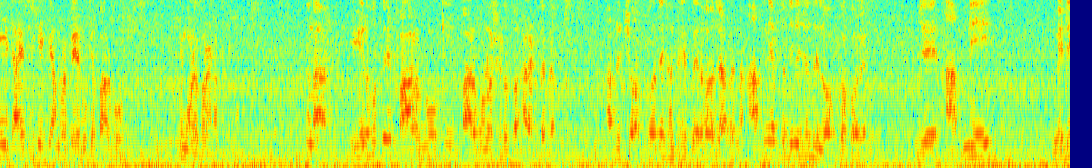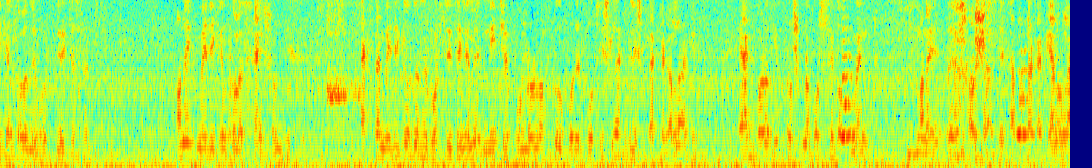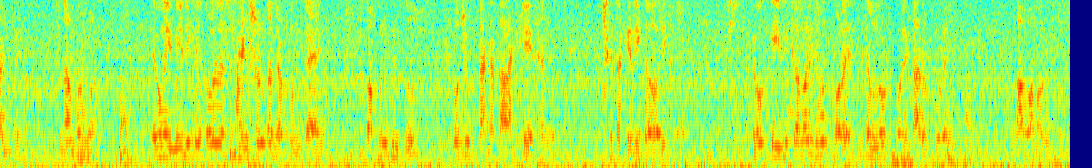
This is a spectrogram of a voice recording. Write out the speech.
এই দায় থেকে কি আমরা বের হতে পারব? কি মনে করেন আপনি? না, বের হতে পারব কি পারব না সেটা তো আরেকটা ব্যাপার। আপনি চট করে এখান থেকে বের হওয়া যাবে না। আপনি একটা জিনিস যদি লক্ষ্য করেন যে আপনি মেডিকেল কলেজে ভর্তি হইতেছেন। অনেক মেডিকেল কলেজ স্যাংশন দিছে। একটা মেডিকেল কলেজে ভর্তি হতে গেলে নিচে পনেরো লক্ষ, উপরে পঁচিশ লাখ, তিরিশ লাখ টাকা লাগে। একবারও কি প্রশ্ন করছে গভর্নমেন্ট মানে সরকার যে এত টাকা কেন লাগবে? নাম্বার ওয়ান এবং এই মেডিকেল কলেজের স্যাংশনটা যখন দেয়, তখন কিন্তু প্রচুর টাকা তারা খেয়ে ফেলে। সেটাকে রিকভারি করে। এবং এই রিকভারি যখন করে, এটা লোড করে কার উপরে? বাবা মার উপরে।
